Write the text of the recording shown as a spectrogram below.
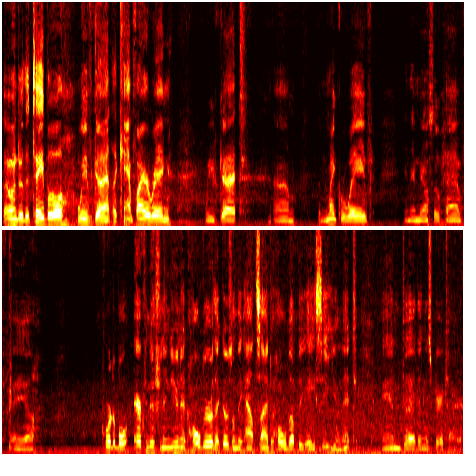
So under the table, we've got a campfire ring, we've got um, the microwave, and then we also have a uh, portable air conditioning unit holder that goes on the outside to hold up the AC unit and uh, then the spare tire.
